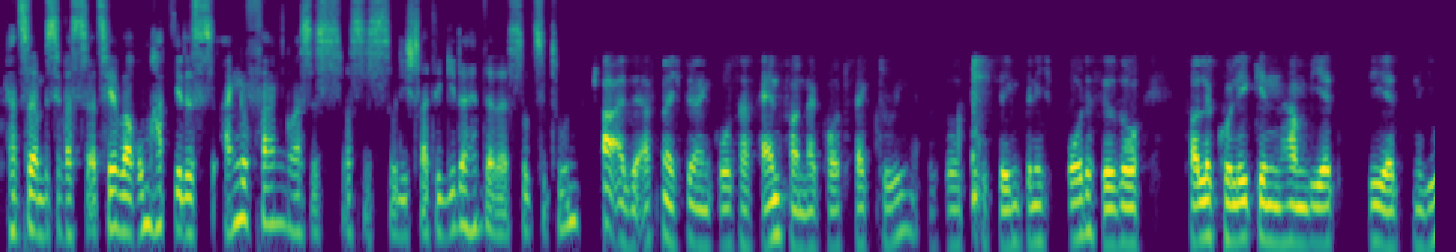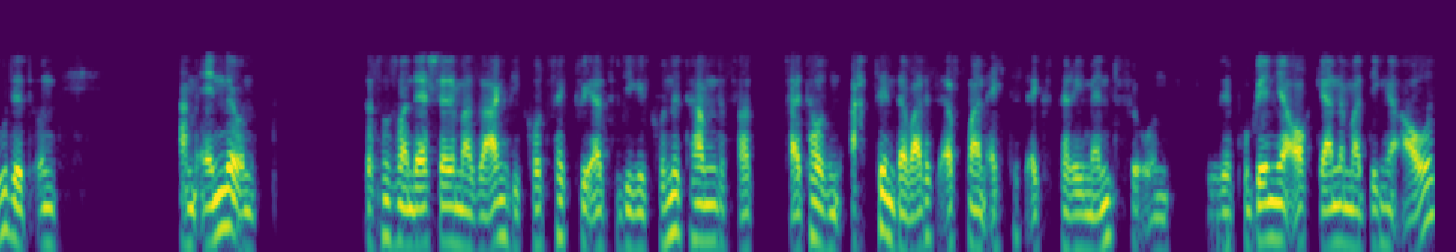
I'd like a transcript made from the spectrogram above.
kannst du ein bisschen was erzählen? Warum habt ihr das angefangen? Was ist, was ist so die Strategie dahinter, das so zu tun? Also erstmal, ich bin ein großer Fan von der Code Factory. Also deswegen bin ich froh, dass wir so tolle Kolleginnen haben wie jetzt, wie jetzt eine Judith. Und am Ende, und das muss man an der Stelle mal sagen, die Code Factory, als wir die gegründet haben, das war 2018, da war das erstmal ein echtes Experiment für uns. Also wir probieren ja auch gerne mal Dinge aus.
